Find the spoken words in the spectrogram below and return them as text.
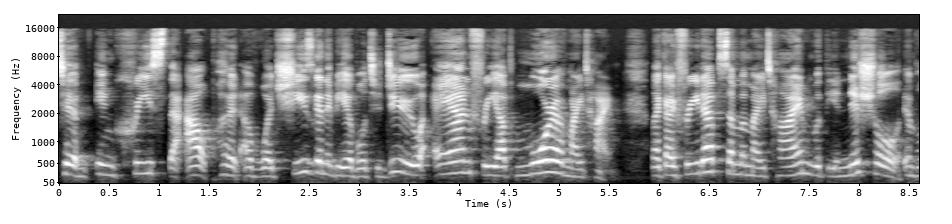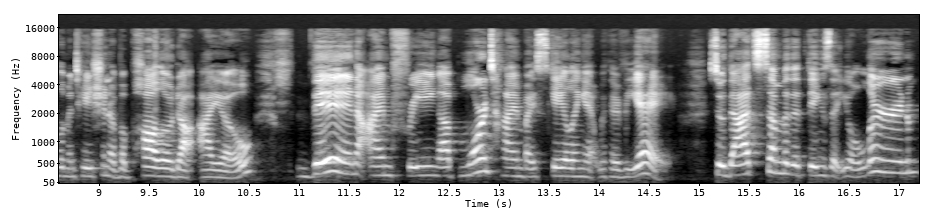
to increase the output of what she's going to be able to do and free up more of my time. Like I freed up some of my time with the initial implementation of Apollo.io. Then I'm freeing up more time by scaling it with a VA. So that's some of the things that you'll learn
